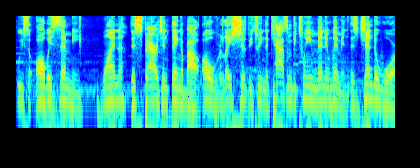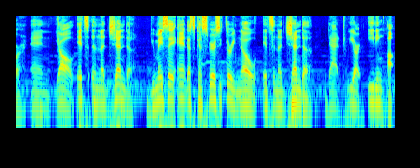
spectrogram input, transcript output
who used to always send me one disparaging thing about oh relationships between the chasm between men and women this gender war and y'all it's an agenda. You may say Ant that's a conspiracy theory. No it's an agenda that we are eating up.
